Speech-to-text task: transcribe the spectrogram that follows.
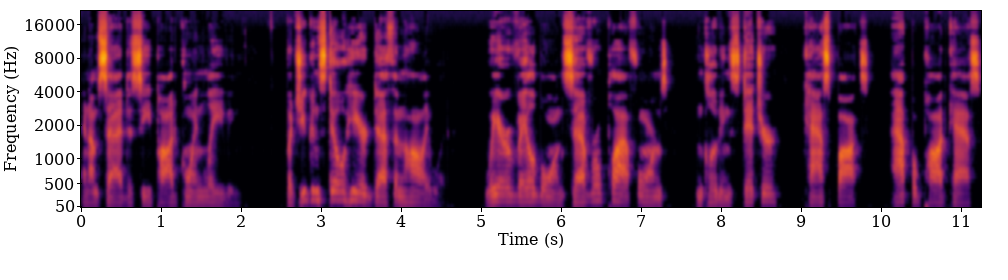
and I'm sad to see Podcoin leaving. But you can still hear Death in Hollywood. We are available on several platforms, including Stitcher, Castbox, Apple Podcasts,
